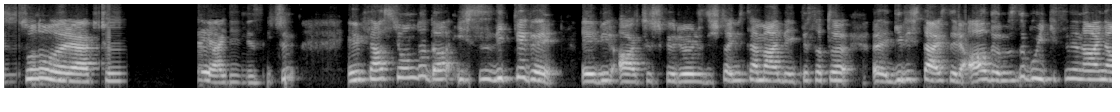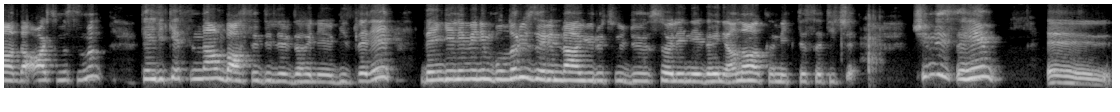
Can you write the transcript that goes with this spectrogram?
son olarak geldiğiniz için. Enflasyonda da işsizlikte de e, bir artış görüyoruz. İşte hani temelde iktisata e, giriş dersleri aldığımızda bu ikisinin aynı anda artmasının tehlikesinden bahsedilirdi hani bizlere. Dengelemenin bunlar üzerinden yürütüldüğü söylenirdi hani ana akım iktisat için. Şimdi ise hem e,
